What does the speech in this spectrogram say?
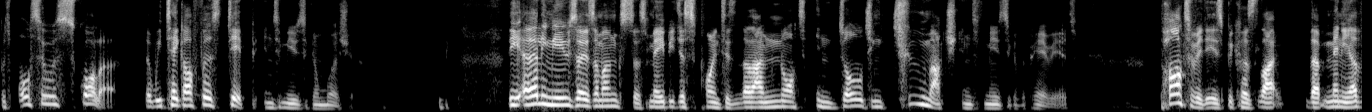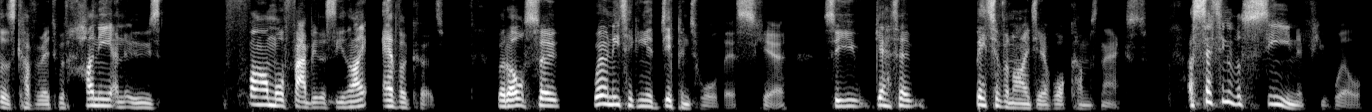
but also of squalor, that we take our first dip into music and worship. The early musos amongst us may be disappointed that I'm not indulging too much into the music of the period. Part of it is because, like that many others cover it with honey and ooze far more fabulously than I ever could. But also, we're only taking a dip into all this here. So you get a bit of an idea of what comes next. A setting of the scene, if you will.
